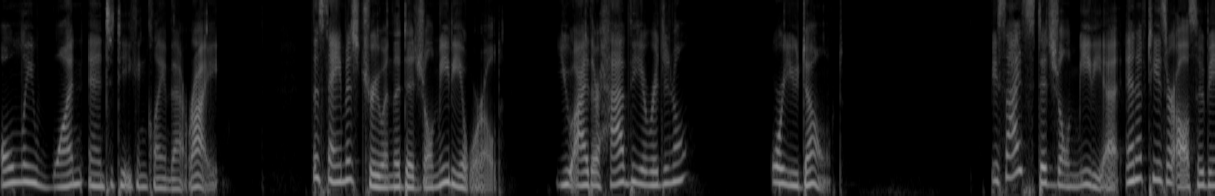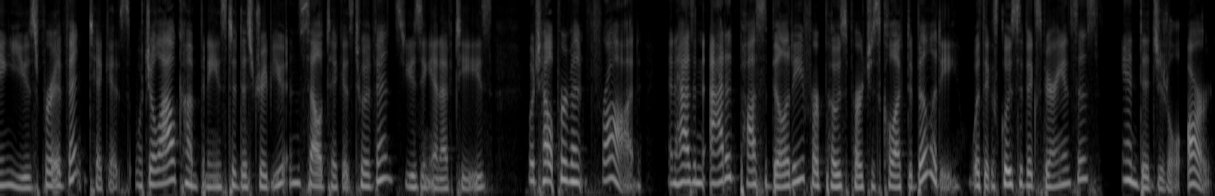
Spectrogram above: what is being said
only one entity can claim that right. The same is true in the digital media world. You either have the original or you don't. Besides digital media, NFTs are also being used for event tickets, which allow companies to distribute and sell tickets to events using NFTs, which help prevent fraud and has an added possibility for post purchase collectability with exclusive experiences and digital art.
